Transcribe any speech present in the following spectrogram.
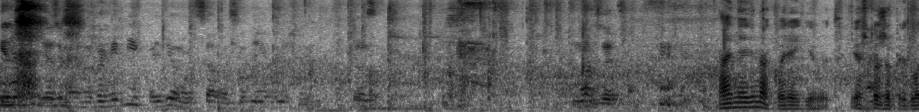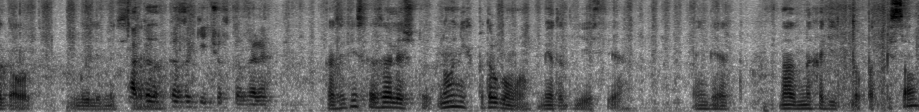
Я пойдем, вот самое сюда это. А они одинаково реагируют. Я же тоже предлагал, вот, были на А казаки что сказали? Казаки сказали, что... Ну, у них по-другому метод действия. Они говорят, надо находить, кто подписал,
